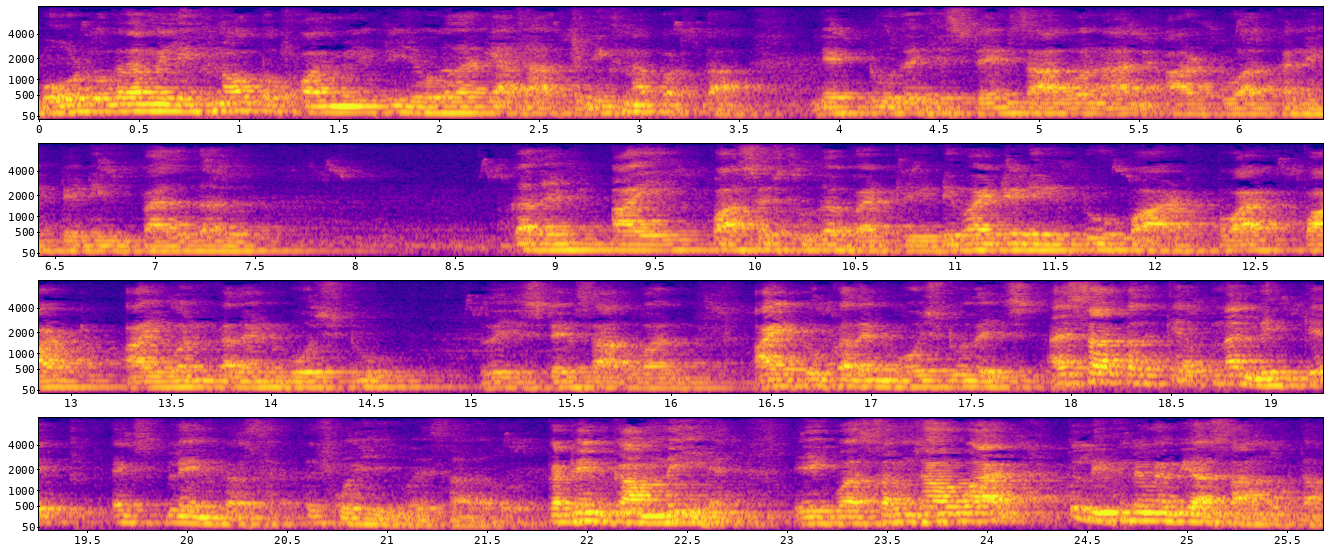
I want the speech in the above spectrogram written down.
बोर्ड वगैरह में लिखना हो तो फॉर्मेलिटीज वगैरह के आधार पर लिखना पड़ता। Let two resistance R one R R two R connected in parallel current I passes through the battery divided in two part part part I1 current goes to resistance R one I two current goes to resist ऐसा करके अपना लिख के एक्सप्लेन कर सकते कोई वैसा कठिन काम नहीं है। एक बार समझा हुआ है तो लिखने में भी आसान होता।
